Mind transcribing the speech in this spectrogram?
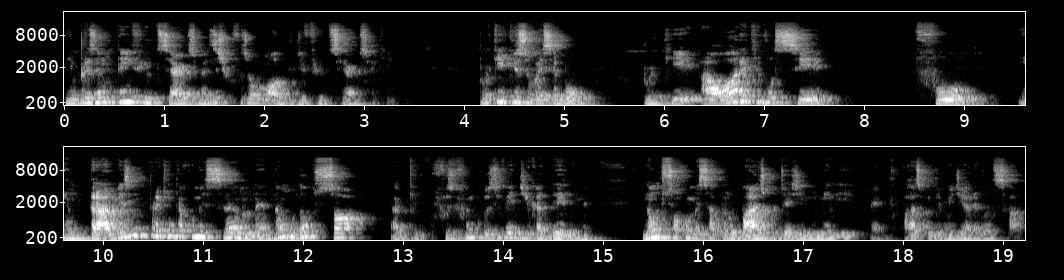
Minha empresa não tem Field Service, mas deixa eu fazer um módulo de Field Service aqui. Por que, que isso vai ser bom? Porque a hora que você for entrar, mesmo para quem está começando, né? Não, não só, aqui, foi inclusive a dica dele, né? Não só começar pelo básico de admin ali, né? básico, intermediário avançado.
